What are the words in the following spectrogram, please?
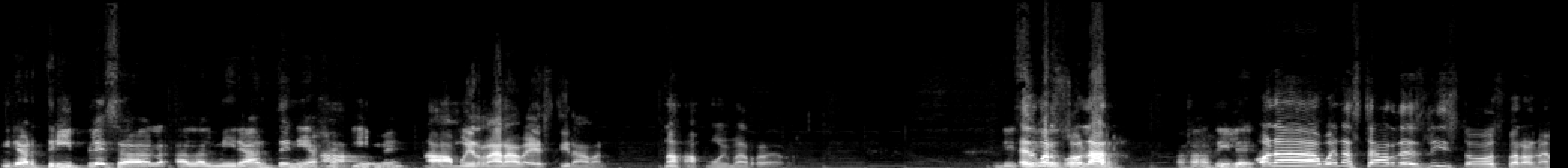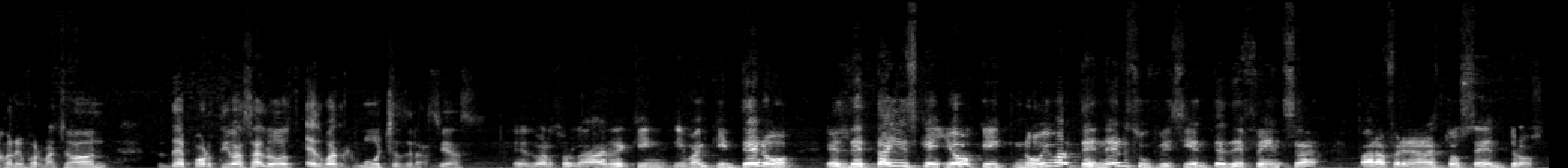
tirar triples al, almirante ni a Hakim, ¿eh? No, muy rara vez tiraban. No, muy más raro. Edward Solar. Ajá, dile. Hola, buenas tardes, listos para la mejor información deportiva salud. Edward, muchas gracias. Edward Solar, Iván Quintero. El detalle es que Jokic no iba a tener suficiente defensa para frenar estos centros.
